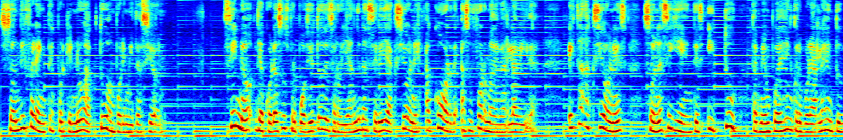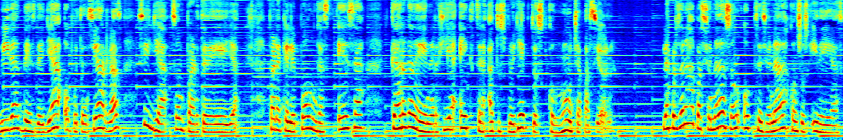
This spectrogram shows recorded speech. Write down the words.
son diferentes porque no actúan por imitación, sino de acuerdo a sus propósitos desarrollando una serie de acciones acorde a su forma de ver la vida. Estas acciones son las siguientes y tú también puedes incorporarlas en tu vida desde ya o potenciarlas si ya son parte de ella, para que le pongas esa carga de energía extra a tus proyectos con mucha pasión. Las personas apasionadas son obsesionadas con sus ideas,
